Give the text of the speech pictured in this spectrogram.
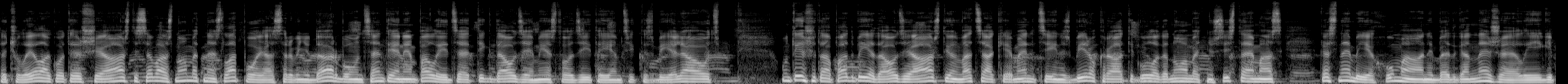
taču lielākoties šie ārsti savās nometnēs lepojās ar viņu darbu un centieniem palīdzēt tik daudziem ieslodzītajiem, cik tas bija ļauts. Un tieši tāpat bija daudzi ārsti un vecākie medicīnas birokrāti gulaga nometņu sistēmās, kas nebija humāni, bet gan nežēlīgi.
